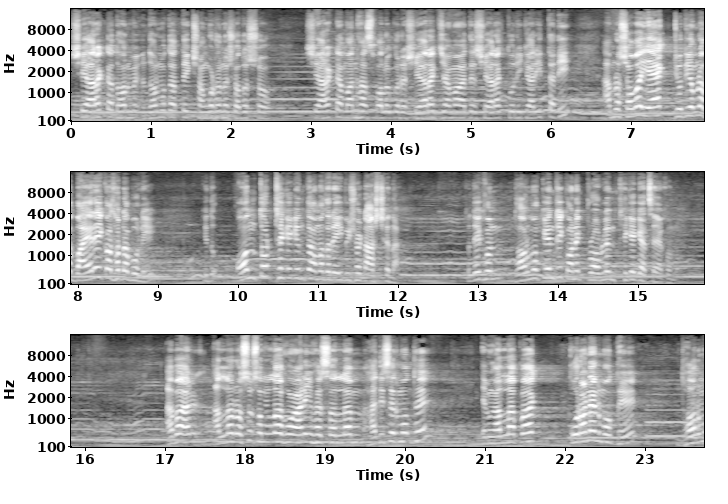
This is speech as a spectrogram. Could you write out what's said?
সে আরেকটা ধর্মে, ধর্মতাত্ত্বিক সংগঠনের সদস্য, সে আরেকটা মানহাজ ফলো করে, সে আরেক জামায়াতের, সে আর এক তরিকার ইত্যাদি। আমরা সবাই এক, যদি আমরা বাইরেই কথাটা বলি কিন্তু অন্তর থেকে কিন্তু আমাদের এই বিষয়টা আসছে না। তো দেখুন, ধর্মকেন্দ্রিক অনেক প্রবলেম থেকে গেছে এখনও। আবার আল্লাহ রসুল সাল্লাহ আলী সাল্লাম হাদিসের মধ্যে এবং আল্লাহ পাক কোরআনের মধ্যে ধর্ম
